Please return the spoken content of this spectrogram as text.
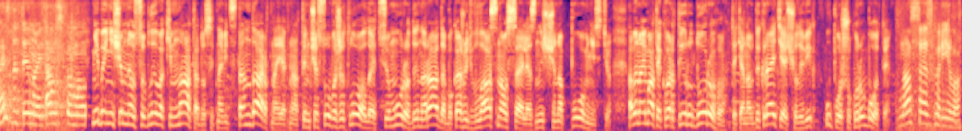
Ми з дитиною там спимо. Ніби й нічим не особлива кімната, досить навіть стандартна, як на тимчасове житло, але цьому родина рада, бо кажуть, власна оселя знищена повністю. А винаймати квартиру дорого. Тетяна в декреті, а чоловік у пошуку роботи. У нас все згоріло.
